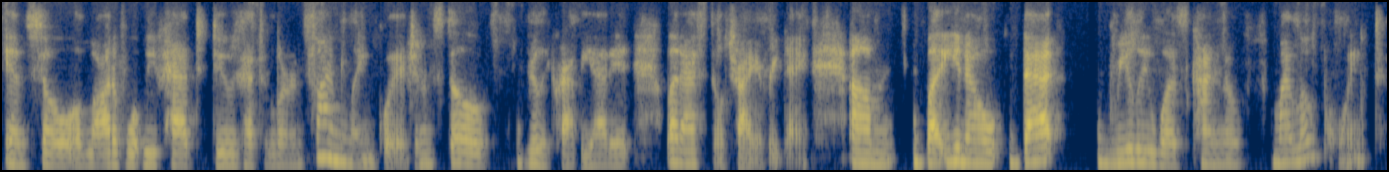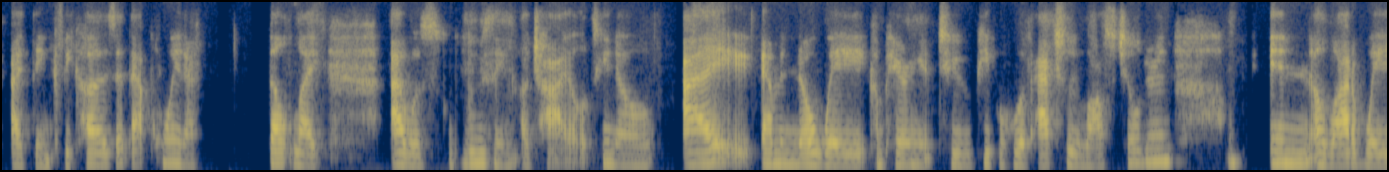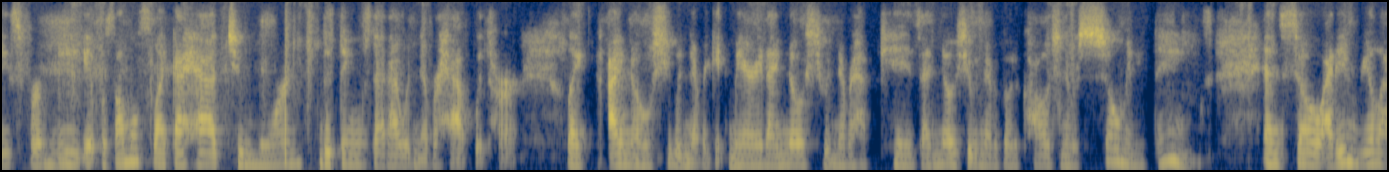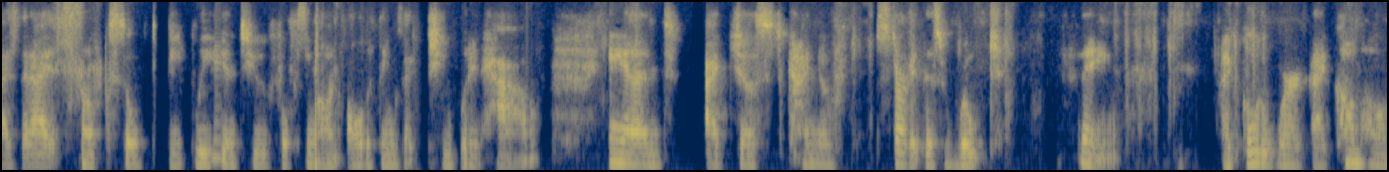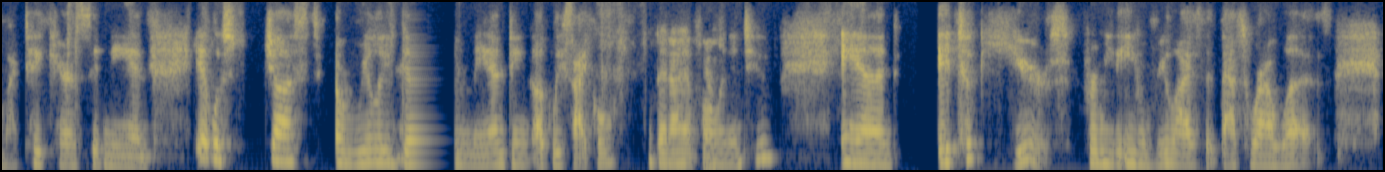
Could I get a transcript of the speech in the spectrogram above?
And so a lot of what we've had to do is had to learn sign language and i'm still really crappy at it but i still try every day. Um, but you know that really was kind of my low point i think because at that point i felt like i was losing a child you know I am in no way comparing it to people who have actually lost children. in a lot of ways for me it was almost like i had to mourn the things that i would never have with her. Like i know she would never get married. I know she would never have kids. I know she would never go to college. And there were so many things. And so i didn't realize that i had sunk so deeply into focusing on all the things that she wouldn't have. And i just kind of started this rote thing I go to work, I come home, I take care of Sydney. And it was just a really demanding, ugly cycle that I had fallen yeah. into. And it took years for me to even realize that that's where I was.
